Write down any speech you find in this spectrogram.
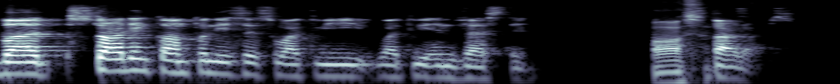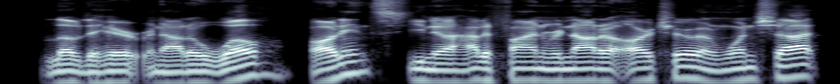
But starting companies is what we what we invest in. Awesome. Startups. Love to hear it, Renato. Well, audience, you know how to find Renato Archer in one shot.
